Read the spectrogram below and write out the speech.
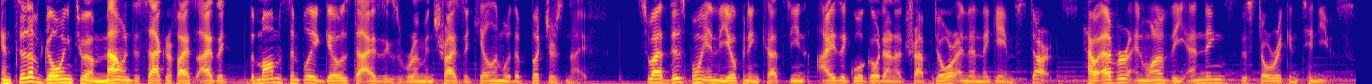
Instead of going to a mountain to sacrifice Isaac, the mom simply goes to Isaac's room and tries to kill him with a butcher's knife. So at this point in the opening cutscene, Isaac will go down a trapdoor and then the game starts. However, in one of the endings, the story continues.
